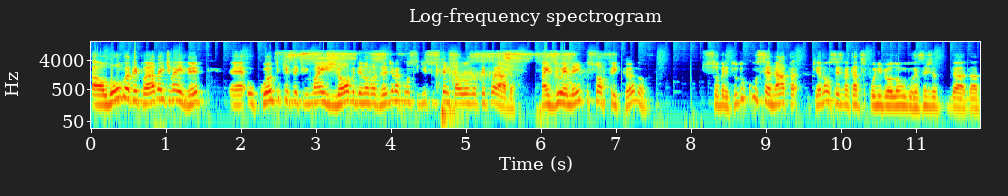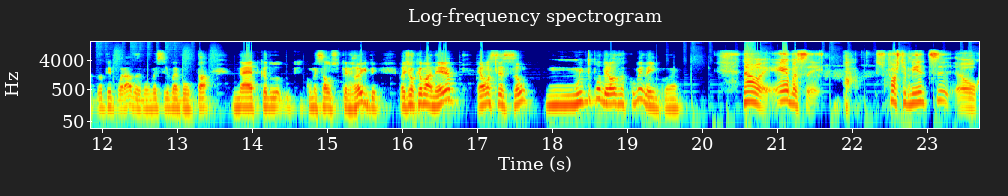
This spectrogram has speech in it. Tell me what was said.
Ao longo da temporada a gente vai ver é, o quanto que essa equipe mais jovem de Nova Zelândia vai conseguir sustentar ao longo da temporada. Mas o elenco sul-africano, sobretudo com o Senata, que eu não sei se vai estar disponível ao longo do restante da, da, da temporada, vamos ver se ele vai voltar na época do, do, que começar o Super Rugby, mas de qualquer maneira, é uma seleção muito poderosa como elenco, né? Não, é, mas supostamente, ou,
